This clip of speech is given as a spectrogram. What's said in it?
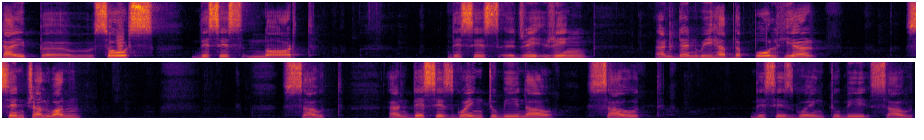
type uh, source. This is north, this is a ring and then we have the pole here central one south. And this is going to be now south. This is going to be south.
